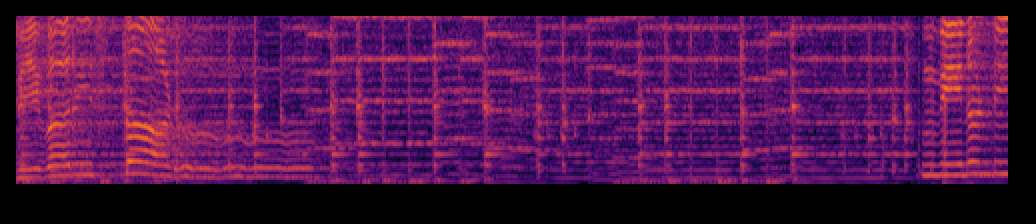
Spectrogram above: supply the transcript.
వివరిస్తాడు. వినండి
